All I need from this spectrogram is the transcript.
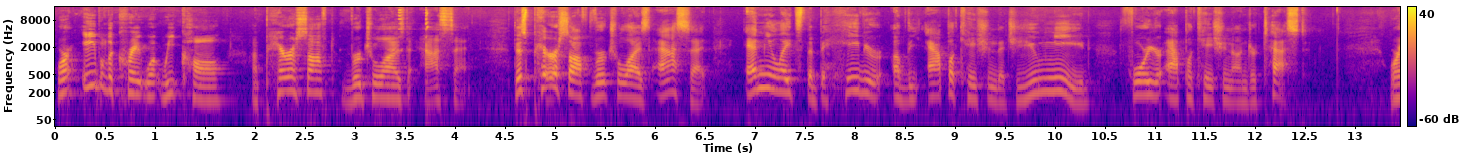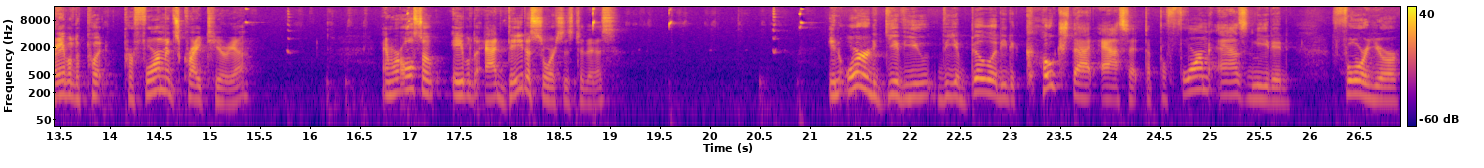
we're able to create what we call a Parasoft virtualized asset. This Parasoft virtualized asset emulates the behavior of the application that you need for your application under test. We're able to put performance criteria, and we're also able to add data sources to this in order to give you the ability to coach that asset to perform as needed for your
